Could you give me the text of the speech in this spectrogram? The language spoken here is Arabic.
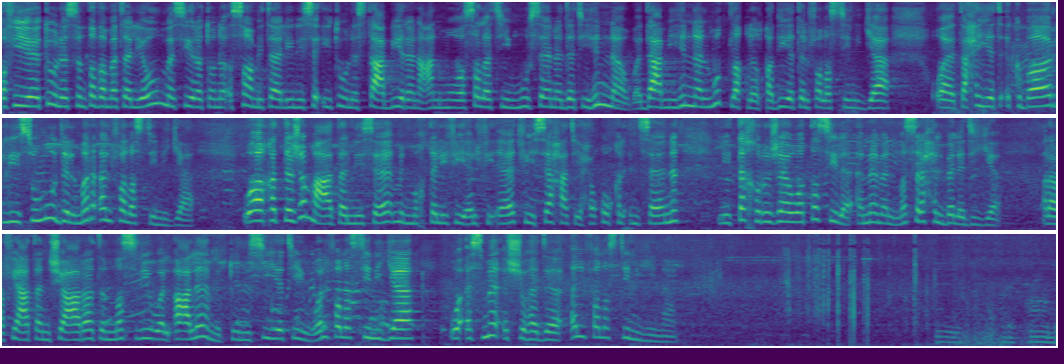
وفي تونس انتظمت اليوم مسيرة صامتة لنساء تونس تعبيرا عن مواصلة مساندتهن ودعمهن المطلق للقضية الفلسطينية وتحية إكبار لصمود المرأة الفلسطينية. وقد تجمعت النساء من مختلف الفئات في ساحة حقوق الإنسان لتخرج وتصل أمام المسرح البلدي. رافعة شعارات النصر والأعلام التونسية والفلسطينية وأسماء الشهداء الفلسطينيين. I promise.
